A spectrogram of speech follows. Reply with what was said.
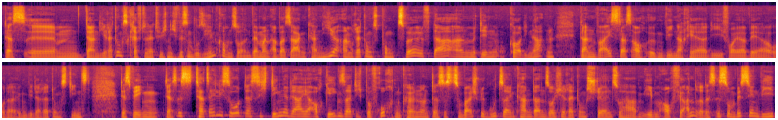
dass ähm, dann die Rettungskräfte natürlich nicht wissen, wo sie hinkommen sollen. Wenn man aber sagen kann, hier am Rettungspunkt 12, da mit den Koordinaten, dann weiß das auch irgendwie nachher die Feuerwehr oder irgendwie der Rettungsdienst. Deswegen, das ist tatsächlich so, dass sich Dinge da ja auch gegenseitig befruchten können und dass es zum Beispiel gut sein kann, dann solche Rettungsstellen zu haben, eben auch für andere. Das ist so ein bisschen wie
